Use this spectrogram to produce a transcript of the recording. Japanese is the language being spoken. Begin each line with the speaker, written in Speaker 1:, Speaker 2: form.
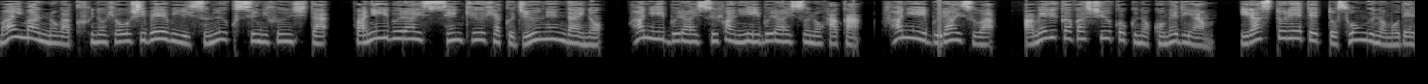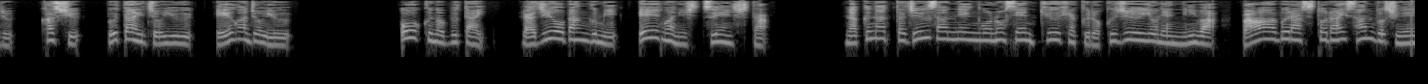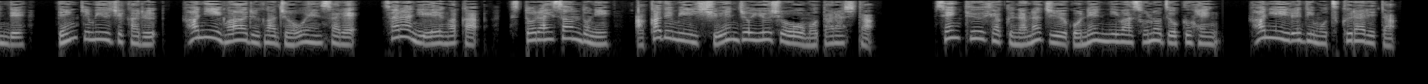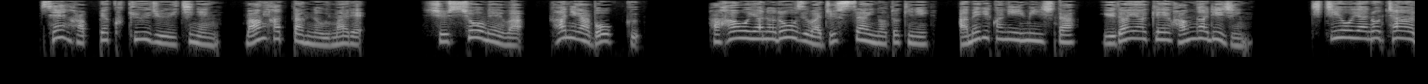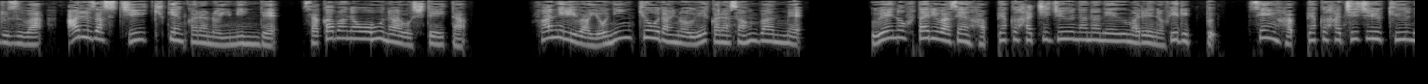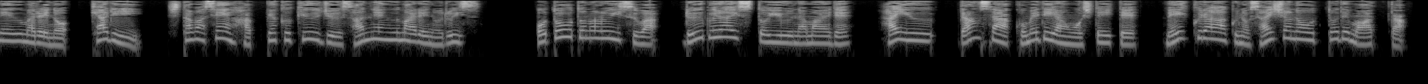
Speaker 1: マイマンの楽譜の表紙ベイビースヌークスに扮したファニー・ブライス1910年代のファニー・ブライスファニー・ブライスの墓。ファニー・ブライスはアメリカ合衆国のコメディアン、イラストレーテッドソングのモデル、歌手、舞台女優、映画女優。多くの舞台、ラジオ番組、映画に出演した。亡くなった13年後の1964年には、バーブラ・ストライサンド主演で、電気ミュージカル、ファニーガールが上演され、さらに映画化、ストライサンドにアカデミー主演女優賞をもたらした。1975年にはその続編、ファニー・レディも作られた。1891年、マンハッタンの生まれ。出生名は、ファニア・ボーク。母親のローズは10歳の時に、アメリカに移民したユダヤ系ハンガリー人。父親のチャールズは、アルザス地域圏からの移民で、酒場のオーナーをしていた。ファニーは4人兄弟の上から3番目。上の2人は1887年生まれのフィリップ、1889年生まれのキャリー、下は1893年生まれのルイス。弟のルイスは、ルーブライスという名前で、俳優、ダンサー、コメディアンをしていて、メイクラークの最初の夫でもあった。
